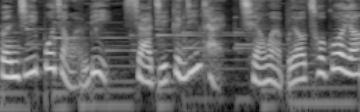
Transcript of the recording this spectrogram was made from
本集播讲完毕，下集更精彩，千万不要错过哟。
